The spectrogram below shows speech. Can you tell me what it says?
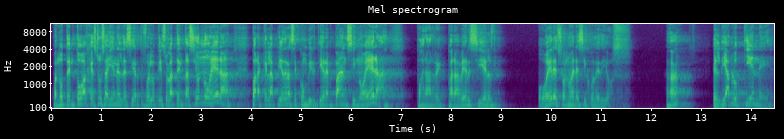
Cuando tentó a Jesús ahí en el desierto fue lo que hizo. La tentación no era para que la piedra se convirtiera en pan, sino era para, ver si él o eres o no eres hijo de Dios. ¿Ah? El diablo tiene,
